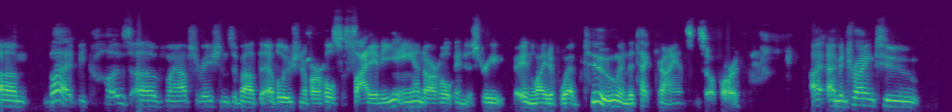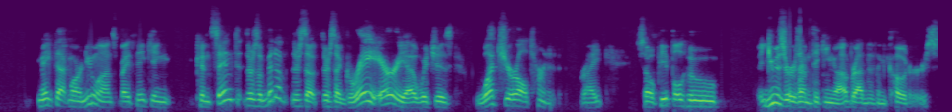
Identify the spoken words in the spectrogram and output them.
Um, but because of my observations about the evolution of our whole society and our whole industry in light of Web two and the tech giants and so forth, I, I've been trying to make that more nuanced by thinking consent. There's a bit of there's a there's a gray area which is what's your alternative, right? So people who users I'm thinking of rather than coders,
